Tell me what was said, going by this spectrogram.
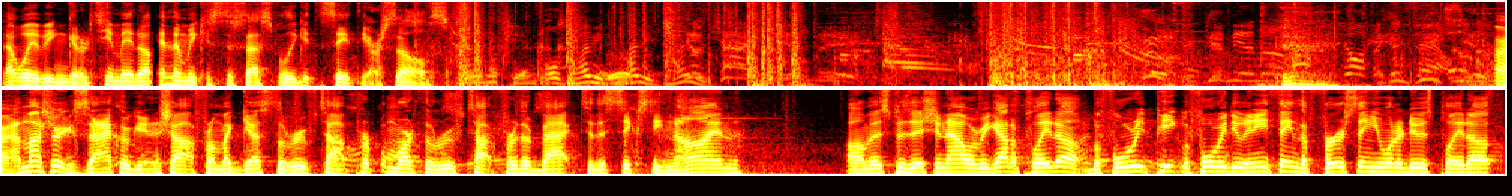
That way we can get our teammate up and then we can successfully get to safety ourselves. All right, I'm not sure exactly where getting shot from. I guess the rooftop. Purple marked the rooftop further back to the 69 um, this position now where we got to plate up. Before we peek, before we do anything, the first thing you want to do is plate up.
